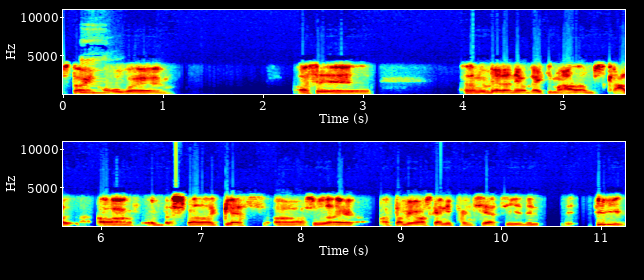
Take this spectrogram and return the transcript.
støjen mm. og øh, også, øh, altså nu bliver der nævnt rigtig meget om skrald og øh, smadret glas og så videre, og der vil jeg også gerne pointere til, at vi,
